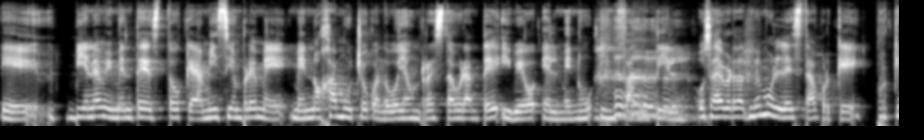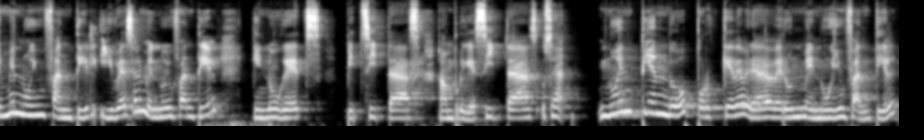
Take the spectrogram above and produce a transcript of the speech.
Eh, viene a mi mente esto que a mí siempre me, me enoja mucho cuando voy a un restaurante y veo el menú infantil. o sea, de verdad me molesta porque, ¿por qué menú infantil? Y ves el menú infantil y nuggets, pizzitas, hamburguesitas. O sea, no entiendo por qué debería haber un menú infantil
